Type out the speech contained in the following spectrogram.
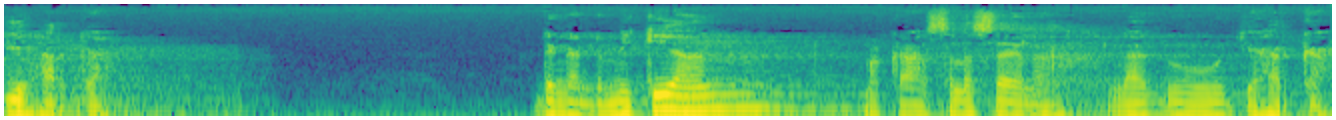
Itulah jiharkah. Dengan demikian, maka selesailah lagu jiharkah.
